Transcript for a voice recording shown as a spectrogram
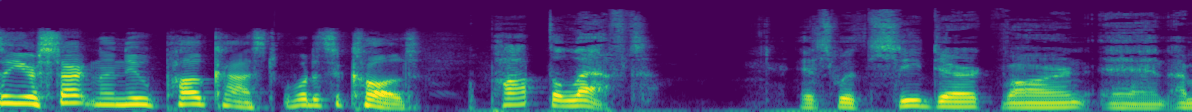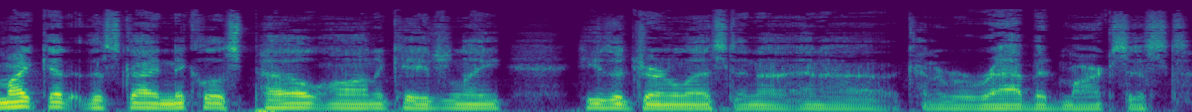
So you're starting a new podcast. What is it called? Pop the Left. It's with C. Derek Varn, and I might get this guy Nicholas Pell on occasionally. He's a journalist and a, and a kind of a rabid Marxist.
